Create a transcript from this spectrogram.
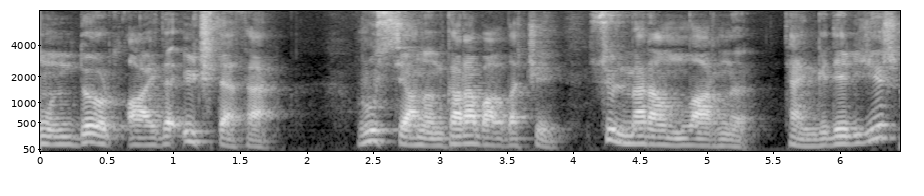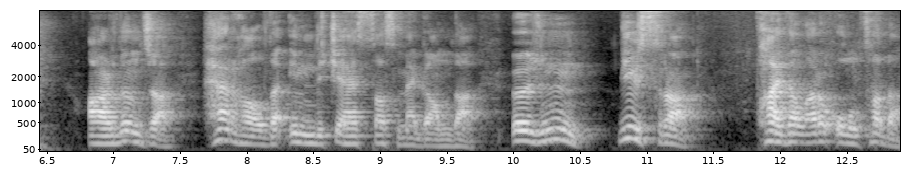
14 ayda ilk dəfə Rusiyanın Qarabağdakı sülh məramlarını tənqid eləyir. Ardınca hər halda indiki həssas məqamda özünün bir sıra faydaları olsa da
